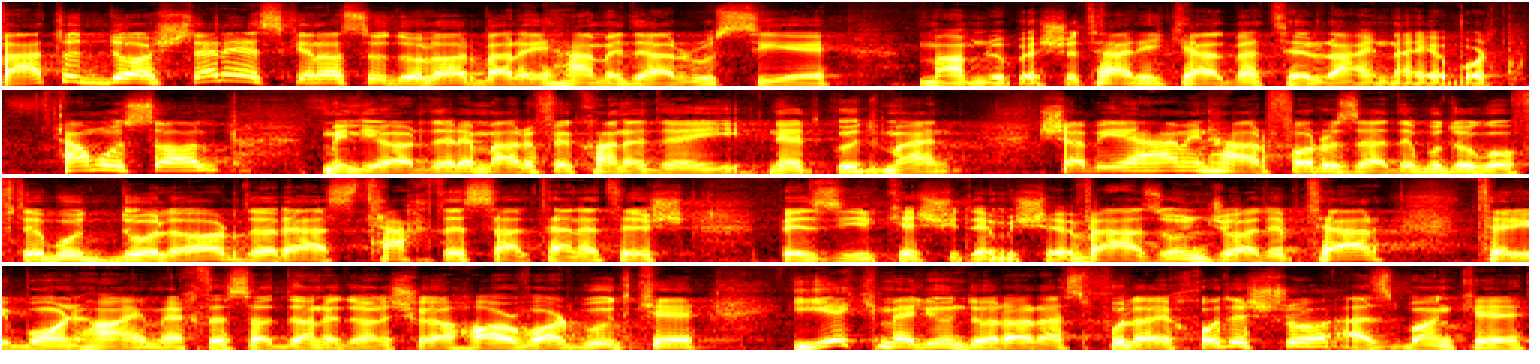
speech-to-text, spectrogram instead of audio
و حتی داشتن اسکناس دلار برای همه در روسیه ممنوع بشه. طرحی که البته رأی نیاورد. همون سال میلیاردر معروف کانادایی ند گودمن شبیه همین حرفا رو زده بود و گفته بود دلار داره از تخت سلطنتش به زیر کشیده میشه. و از اون جالبتر تری بورنهایم اقتصاددان دانشگاه هاروارد بود که یک میلیون دلار از پولای خودش رو از بانک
